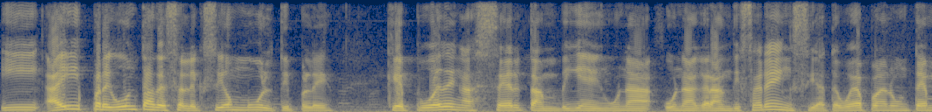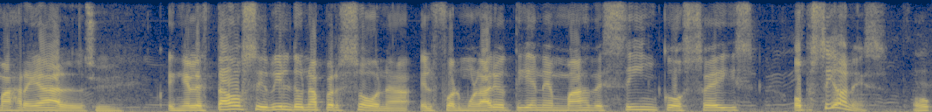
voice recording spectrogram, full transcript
Y hay preguntas de selección múltiple que pueden hacer también una, una gran diferencia. Te voy a poner un tema real. En el estado civil de una persona, el formulario tiene más de cinco o seis opciones. Oh,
